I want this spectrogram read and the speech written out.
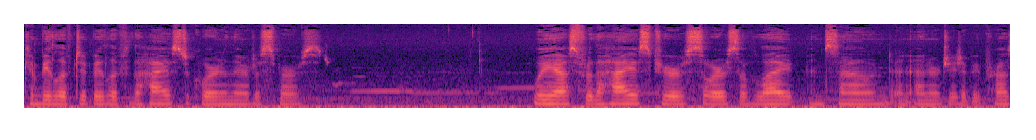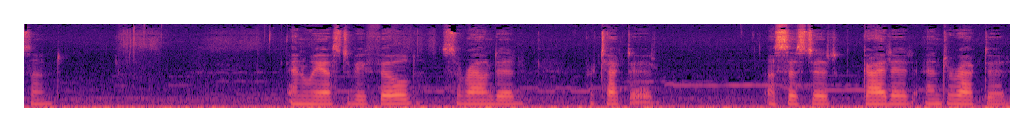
can be lifted, be lifted to the highest accord, and they're dispersed. We ask for the highest, purest source of light and sound and energy to be present. And we ask to be filled surrounded, protected, assisted, guided, and directed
